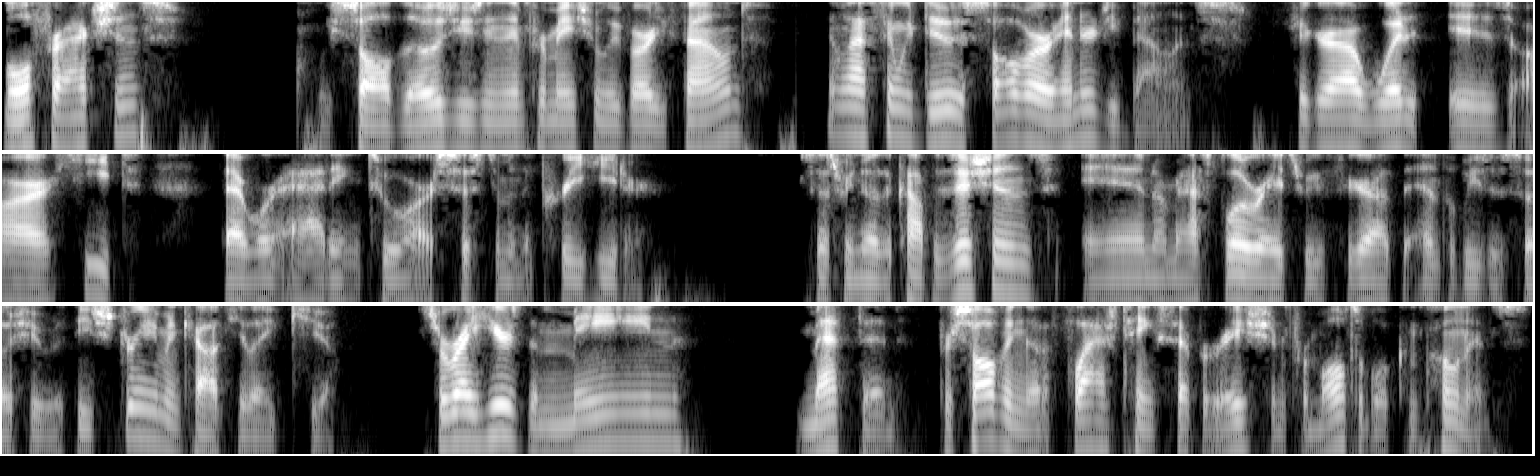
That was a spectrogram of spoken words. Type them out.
mole fractions. We solve those using the information we've already found. And last thing we do is solve our energy balance. Figure out what is our heat that we're adding to our system in the preheater. Since we know the compositions and our mass flow rates, we can figure out the enthalpies associated with each stream and calculate Q. So right here's the main method for solving a flash tank separation for multiple components.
